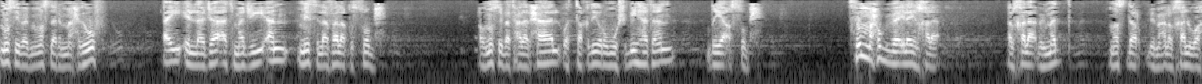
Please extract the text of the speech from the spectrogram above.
نصب بمصدر محذوف أي إلا جاءت مجيئا مثل فلق الصبح أو نصبت على الحال والتقدير مشبهة ضياء الصبح. ثم حبب إليه الخلاء الخلاء بالمد مصدر بمعنى الخلوة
